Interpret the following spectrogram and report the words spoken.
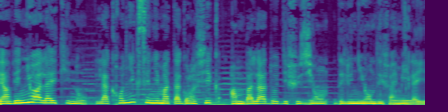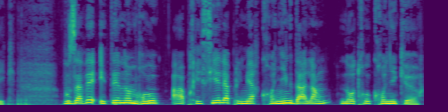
Bienvenue à Laïkino, la chronique cinématographique en balado-diffusion de l'Union des familles laïques. Vous avez été nombreux à apprécier la première chronique d'Alain, notre chroniqueur,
